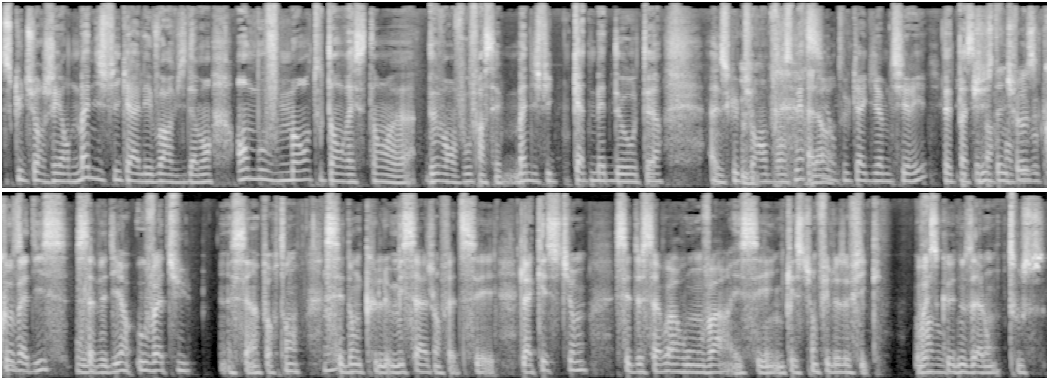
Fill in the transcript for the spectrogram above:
Sculpture géante, magnifique à aller voir évidemment, en mouvement tout en restant euh, devant vous. Enfin, c'est magnifique, 4 mètres de hauteur, une sculpture en bronze. Merci Alors, en tout cas Guillaume Thierry d'être passé Juste par une chose. Covadis, ça veut dire où vas-tu? C'est important. C'est donc le message en fait. C'est la question, c'est de savoir où on va et c'est une question philosophique. Où est-ce que nous allons tous?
